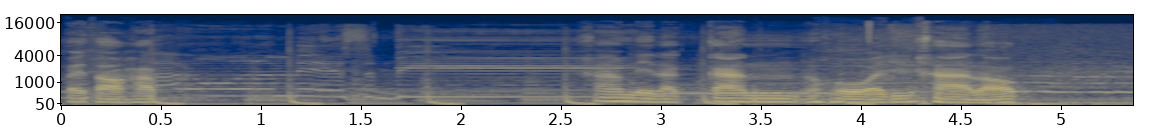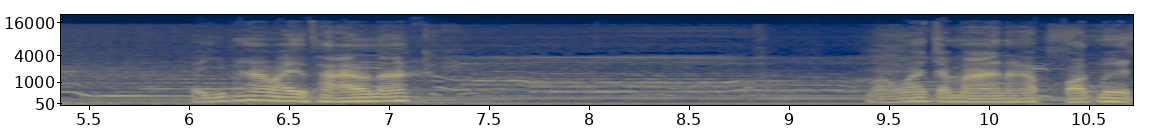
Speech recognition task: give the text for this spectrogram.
ไปต่อครับ ข้ามนี่ละกัน โอ้โหอันนี้ขาล็อกเหลือยี่ห้าใบสุดท้ายแล้วนะ หวังว่าจะมานะครับบอสมืด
